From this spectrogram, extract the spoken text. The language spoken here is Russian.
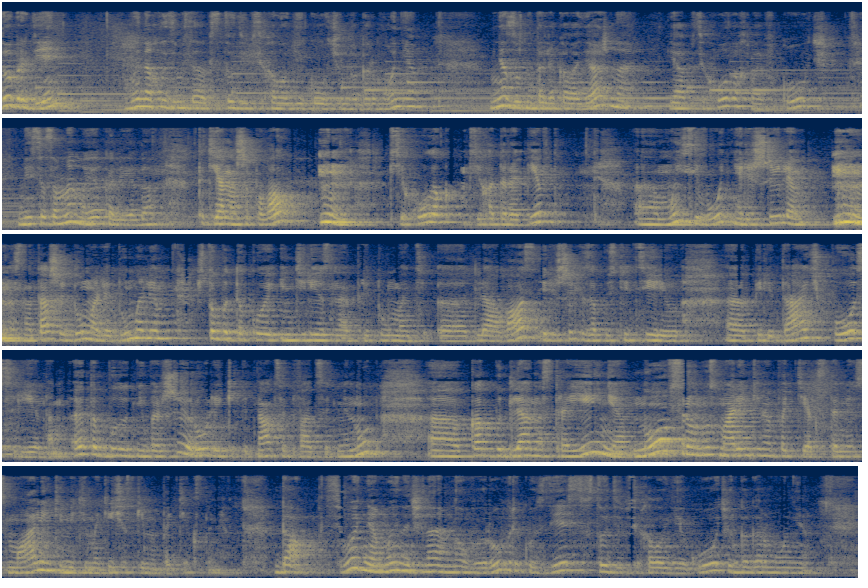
Добрый день! Мы находимся в студии психологии коучинга «Гармония». Меня зовут Наталья Калаяжна, я психолог, лайф-коуч. Вместе со мной моя коллега. Татьяна Шаповал, психолог, психотерапевт. Э, Мы сегодня решили с Наташей думали-думали, чтобы такое интересное придумать э, для вас и решили запустить серию э, передач по средам. Это будут небольшие ролики 15-20 минут, как бы для настроения, но все равно с маленькими подтекстами, с маленькими тематическими подтекстами. Да, сегодня мы начинаем новую рубрику здесь, в студии психологии и коучинга «Гармония».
